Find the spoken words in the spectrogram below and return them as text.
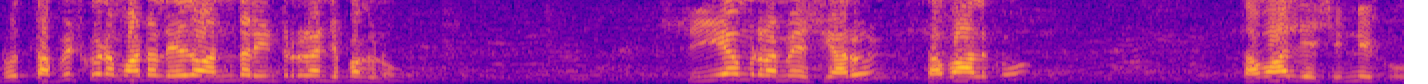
నువ్వు తప్పించుకునే మాట లేదో అందరు ఇంటర్వ్యూ అని చెప్పకు నువ్వు. సీఎం రమేష్ గారు సవాల్కు సవాల్ చేసి నీకు.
